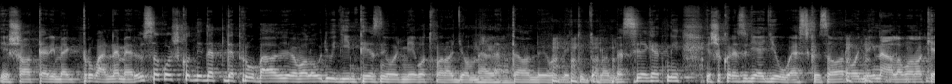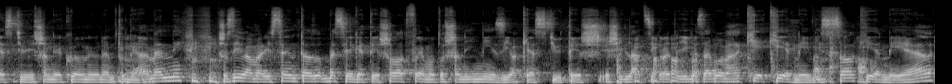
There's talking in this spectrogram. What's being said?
és a Terry meg próbál nem erőszakoskodni, de, de próbálja valahogy úgy intézni, hogy még ott maradjon mellette a nő, hogy még tudjanak beszélgetni, és akkor ez ugye egy jó eszköz arra, hogy még nála van a kesztyű, és anélkül a nő nem tud elmenni, és az Eva Mary szerint a beszélgetés alatt folyamatosan így nézi a kesztyűt, és, és így látszik rajta, hogy igazából már ké- kérné vissza, kérné el,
